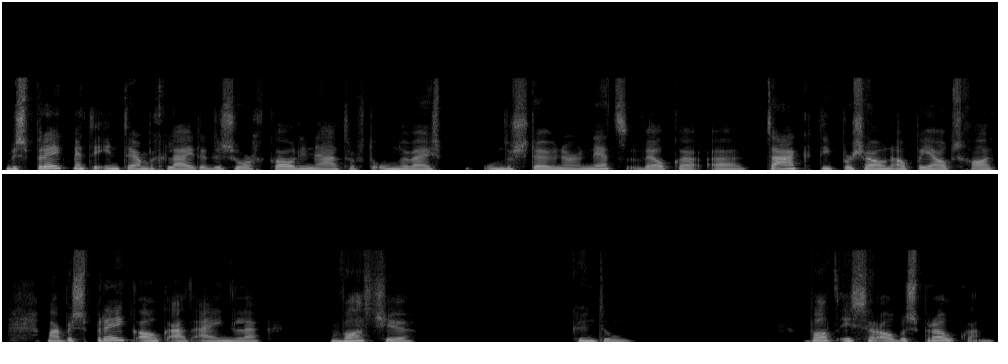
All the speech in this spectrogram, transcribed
Bespreek met de intern begeleider, de zorgcoördinator of de onderwijsondersteuner net welke uh, taak die persoon ook bij jou op school heeft. Maar bespreek ook uiteindelijk wat je kunt doen. Wat is er al besproken?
